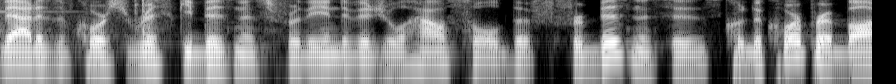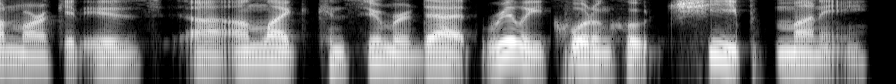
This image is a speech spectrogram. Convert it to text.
That is, of course, risky business for the individual household. But for businesses, the corporate bond market is, uh, unlike consumer debt, really quote unquote cheap money.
